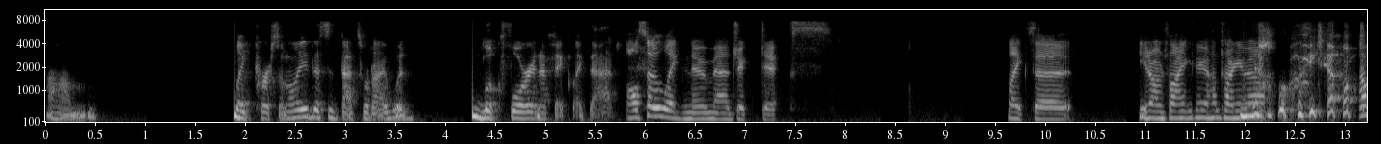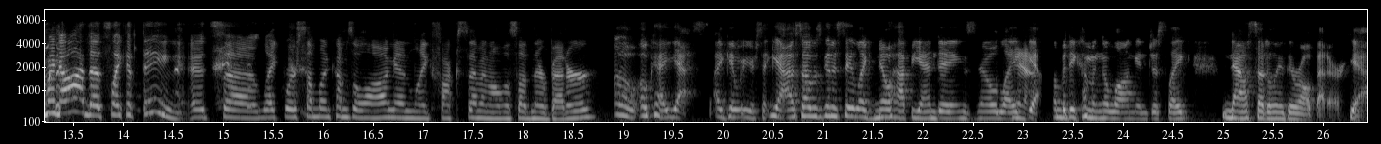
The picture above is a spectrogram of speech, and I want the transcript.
um like personally this is that's what i would look for in a fic like that also like no magic dicks like the you know what I'm talking, I'm talking about? No, I don't. Oh my god, that's like a thing. It's uh like where someone comes along and like fucks them and all of a sudden they're better. Oh, okay, yes. I get what you're saying. Yeah, so I was gonna say like no happy endings, no like yeah, yeah somebody coming along and just like now suddenly they're all better. Yeah.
